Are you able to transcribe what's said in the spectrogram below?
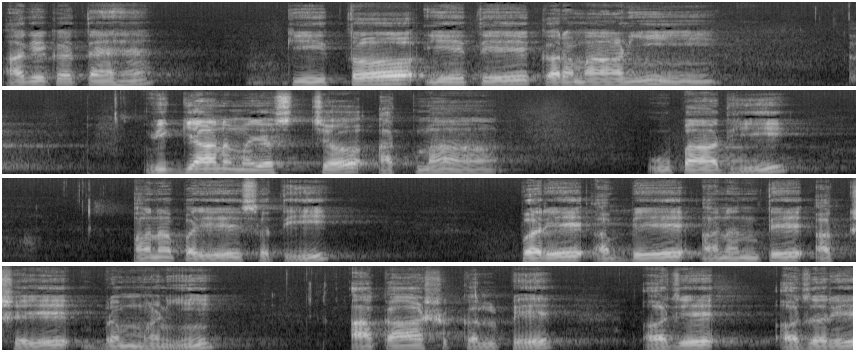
आगे कहते हैं कि त ये ते कर्माणी विज्ञानमयश्च आत्मा उपाधि अनपये सति, परे अव्ये अनंते अक्षये ब्रह्मणि आकाशकल्पे अजे अजरे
